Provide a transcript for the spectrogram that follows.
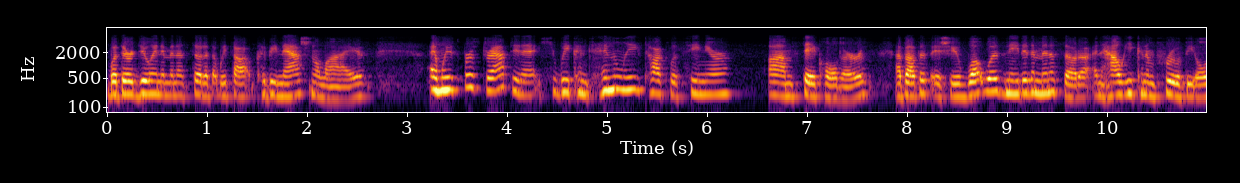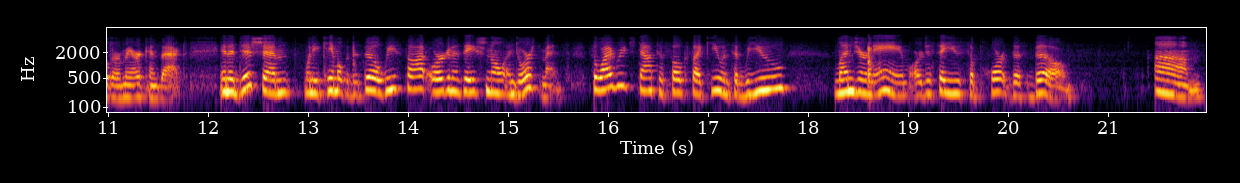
what they're doing in Minnesota that we thought could be nationalized. And when he was first drafting it, we continually talked with senior um, stakeholders about this issue, what was needed in Minnesota, and how he can improve the Older Americans Act. In addition, when he came up with this bill, we sought organizational endorsements. So I reached out to folks like you and said, will you lend your name or just say you support this bill? Um,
